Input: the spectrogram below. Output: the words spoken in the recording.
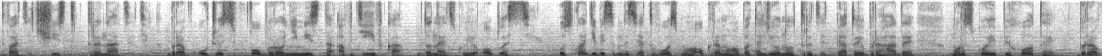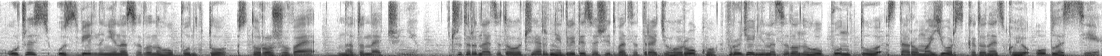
2613 Брав участь в обороні міста Авдіївка Донецької області у складі 88-го окремого батальйону 35-ї бригади морської піхоти. Брав участь у звільненні населеного пункту Сторожове на Донеччині. 14 червня 2023 року в районі населеного пункту Старомайорська Донецької області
